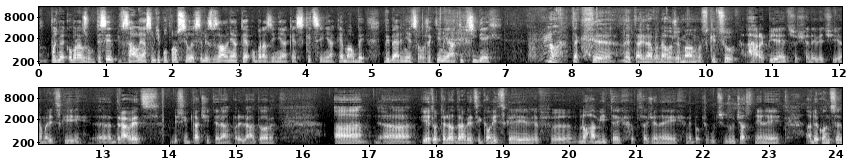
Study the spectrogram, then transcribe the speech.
no. Pojďme k obrazům. Ty jsi vzal, já jsem tě poprosil, jestli bys vzal nějaké obrazy, nějaké skici, nějaké malby. Vyber něco, řekni mi nějaký příběh. No, tak ne, tady nahoře mám skicu Harpie, což je největší americký eh, dravec, myslím tačí teda, predátor. A, a je to teda dravec ikonický, je v, v mnoha mýtech obsažených nebo zúčastněný. A dokonce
